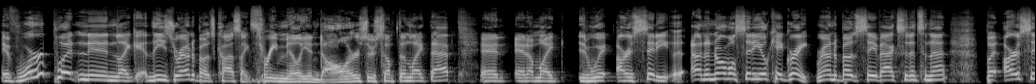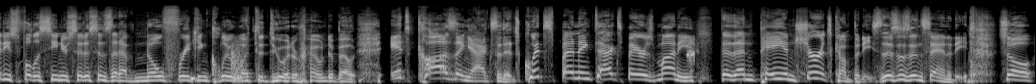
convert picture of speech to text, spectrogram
if we're putting in like these roundabouts cost like three million dollars or something like that, and and I'm like our city on a normal city, okay, great, roundabouts save accidents and that, but our city's full of senior citizens that have no freaking clue what to do at a roundabout. It's causing accidents. Quit spending taxpayers' money to then pay insurance companies. This is insanity. So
